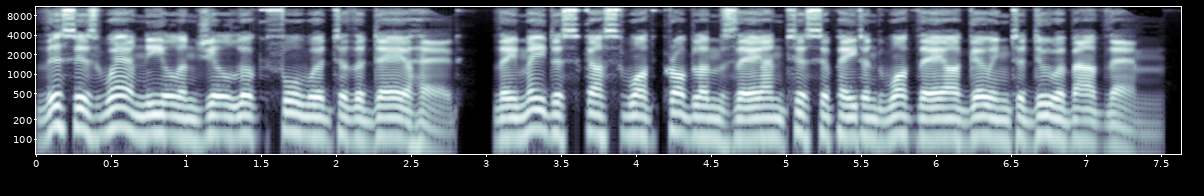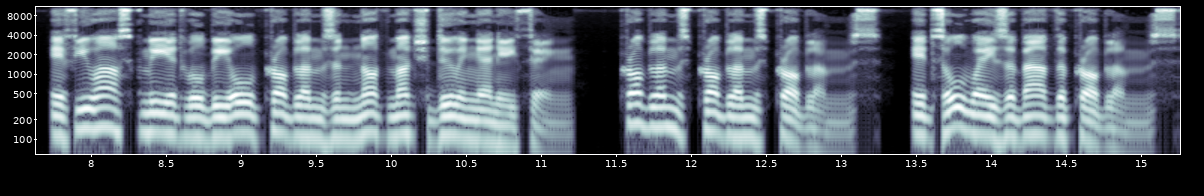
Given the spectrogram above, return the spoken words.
This is where Neil and Jill look forward to the day ahead. They may discuss what problems they anticipate and what they are going to do about them. If you ask me, it will be all problems and not much doing anything. Problems, problems, problems. It's always about the problems.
